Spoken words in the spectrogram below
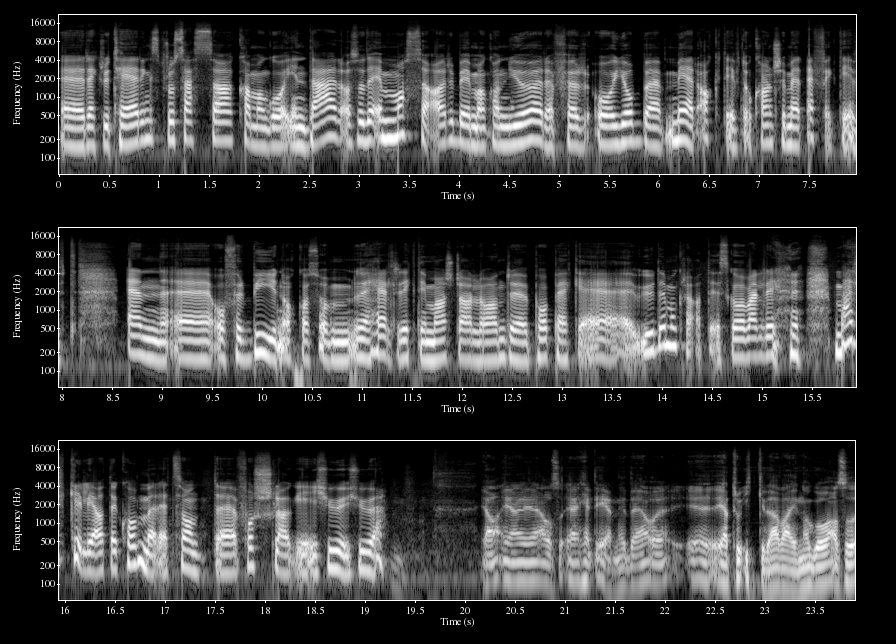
eh, rekrutteringsprosesser, kan man gå inn der? Altså Det er masse arbeid man kan gjøre for å jobbe mer aktivt og kanskje mer effektivt enn eh, å forby noe som helt riktig Marsdal og andre påpeker er udemokratisk. Og veldig merkelig at det kommer et sånt eh, forslag i 2020. Ja, jeg er, også, jeg er, helt enig i det. og jeg, jeg, tror ikke det er veien å gå. Altså,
